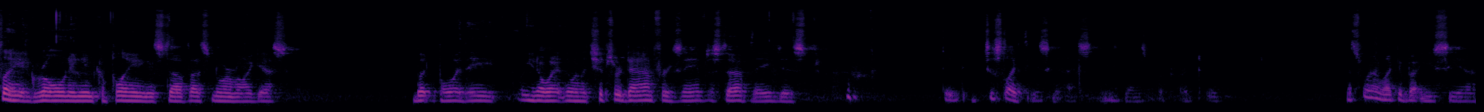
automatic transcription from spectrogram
plenty of groaning and complaining and stuff. That's normal, I guess. But boy, they, you know, when, when the chips were down for exams and stuff, they just, they just like these guys. These guys work hard too. That's what I like about UCF.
